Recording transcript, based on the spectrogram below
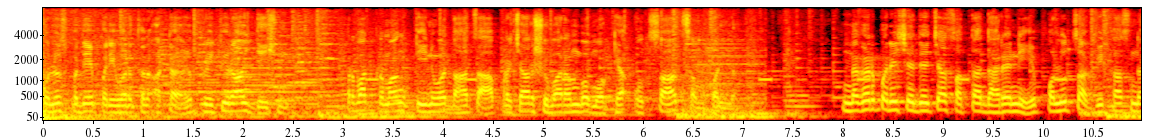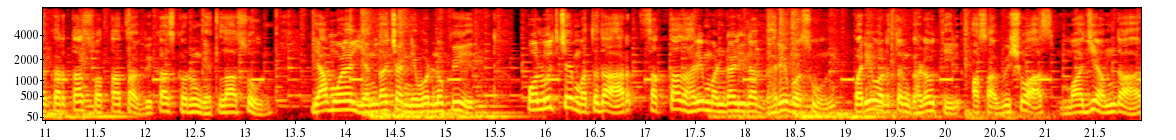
पोलीसमध्ये परिवर्तन अटळ पृथ्वीराज देशमुख. प्रभाग क्रमांक तीन व दहाचा प्रचार शुभारंभ मोठ्या उत्साहात संपन्न. नगर परिषदेच्या सत्ताधाऱ्यांनी पलूचा विकास न करता स्वतःचा विकास करून घेतला असून यामुळे यंदाच्या निवडणुकीत पलूसचे मतदार सत्ताधारी मंडळींना घरी बसून परिवर्तन घडवतील असा विश्वास माजी आमदार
